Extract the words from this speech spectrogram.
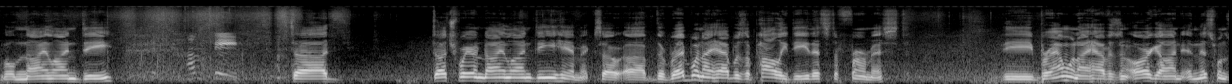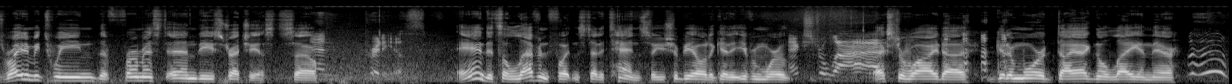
Little nylon D. It's comfy. It's uh, Dutchware nylon D hammock. So uh, the red one I have was a poly D. That's the firmest. The brown one I have is an argon, and this one's right in between the firmest and the stretchiest. So, And prettiest. and it's 11 foot instead of 10, so you should be able to get it even more Extra wide. extra wide, uh, get a more diagonal lay in there. Woohoo!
